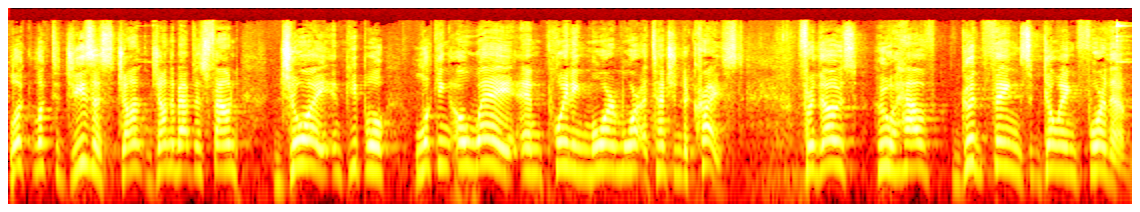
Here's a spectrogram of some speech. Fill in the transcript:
look, look to Jesus. John, John the Baptist found joy in people looking away and pointing more and more attention to Christ. For those who have good things going for them,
